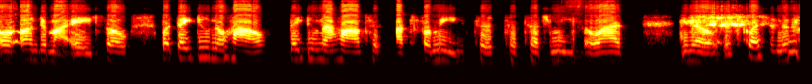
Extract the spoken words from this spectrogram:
or under my age. So, but they do know how they do know how to uh, for me to to touch me. So I you know, this question is.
